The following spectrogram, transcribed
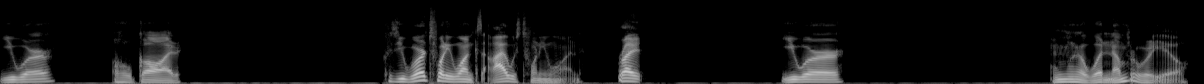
You were. Oh God. Because you weren't 21. Because I was 21. Right. You were. Oh my God. What number were you?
